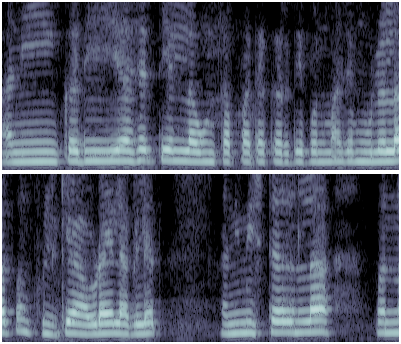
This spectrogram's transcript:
आणि कधी अशा तेल लावून चपात्या करते. पण माझ्या मुलाला पण फुलक्या आवडायला लागल्यात. आणि मिस्टरांना पण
